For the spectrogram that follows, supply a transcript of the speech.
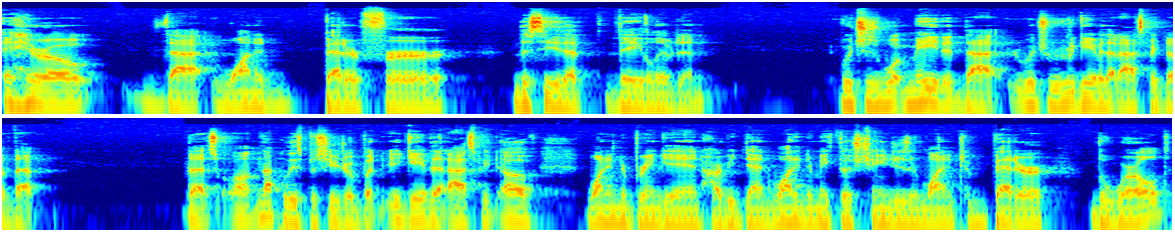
a hero that wanted better for the city that they lived in, which is what made it that, which gave it that aspect of that. That's well, not police procedural, but it gave that aspect of wanting to bring in Harvey Dent, wanting to make those changes, and wanting to better the world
